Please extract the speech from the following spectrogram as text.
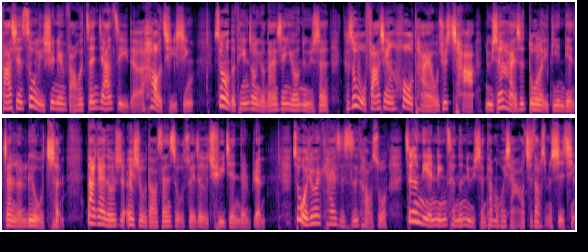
发现送礼训练法会增加自己的好奇心。虽然我的听众有男生有女生，可是我发现后台我去查，女生还是多了一点点，占了六成，大概都是二十五到三十五岁这个区间的人。所以我就会开始思考说，这个年龄层的女生，她们会想要知道什么事情，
